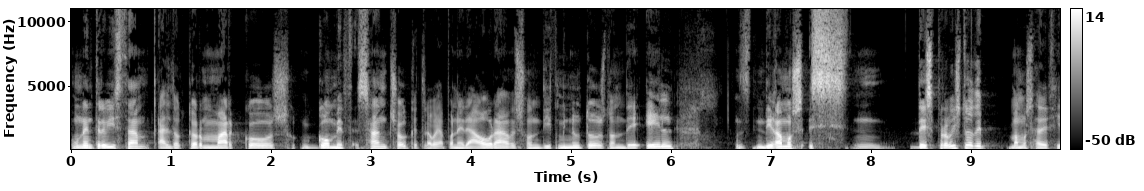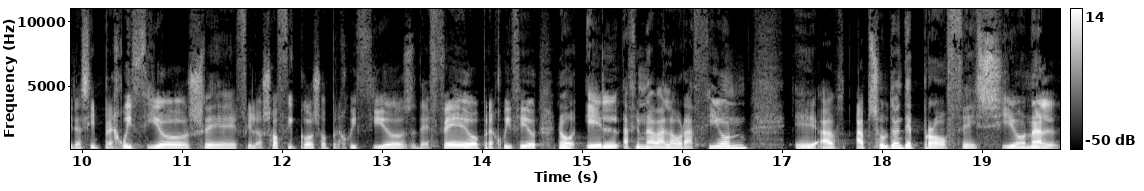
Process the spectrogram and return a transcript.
una entrevista al doctor Marcos Gómez Sancho, que te la voy a poner ahora, son diez minutos, donde él digamos, desprovisto de, vamos a decir así, prejuicios eh, filosóficos o prejuicios de fe o prejuicios. No, él hace una valoración eh, absolutamente profesional.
